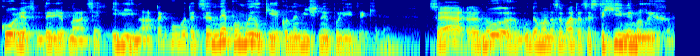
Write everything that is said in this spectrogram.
COVID-19 і війна, так мовити, це не помилки економічної політики. Це е, ну будемо називати це стихійними лихами.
